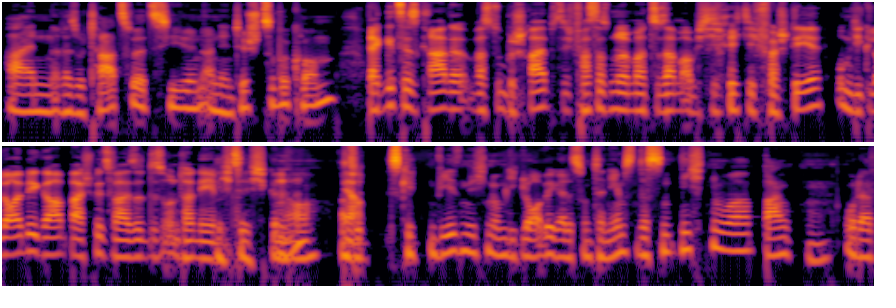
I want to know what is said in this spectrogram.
ein Resultat zu erzielen, an den Tisch zu bekommen. Da geht es jetzt gerade, was du beschreibst, ich fasse das nur mal zusammen, ob ich dich richtig verstehe, um die Gläubiger beispielsweise des Unternehmens. Richtig, genau. Mhm. Also ja. es geht im Wesentlichen um die Gläubiger des Unternehmens. Und das sind nicht nur Banken oder,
